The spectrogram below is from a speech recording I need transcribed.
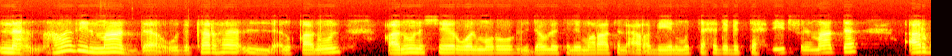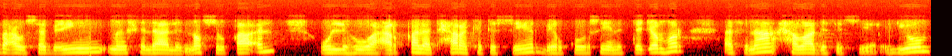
نعم هذه المادة وذكرها القانون قانون السير والمرور لدولة الإمارات العربية المتحدة بالتحديد في المادة 74 من خلال النص القائل واللي هو عرقلة حركة السير بين قوسين التجمهر أثناء حوادث السير. اليوم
